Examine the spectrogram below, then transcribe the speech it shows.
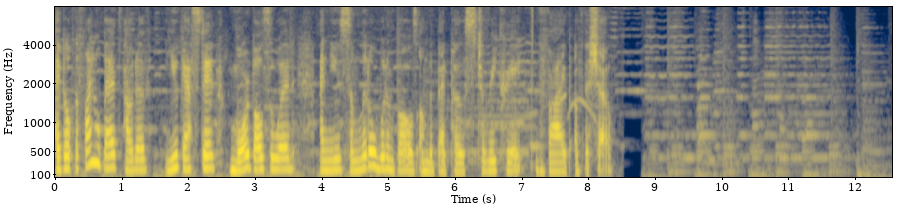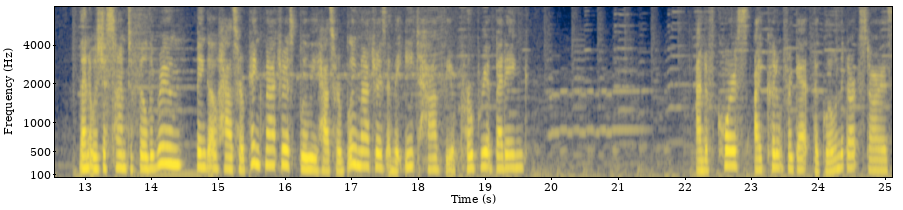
I built the final beds out of, you guessed it, more balsa wood and used some little wooden balls on the bedposts to recreate the vibe of the show. Then it was just time to fill the room. Bingo has her pink mattress, Bluey has her blue mattress, and they each have the appropriate bedding. And of course, I couldn't forget the glow in the dark stars.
